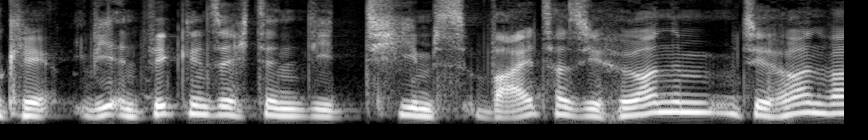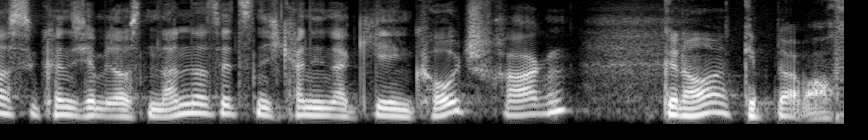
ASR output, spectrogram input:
Okay, wie entwickeln sich denn die Teams weiter? Sie hören, Sie hören was, Sie können sich damit auseinandersetzen. Ich kann den agilen Coach fragen. Genau, es gibt aber auch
